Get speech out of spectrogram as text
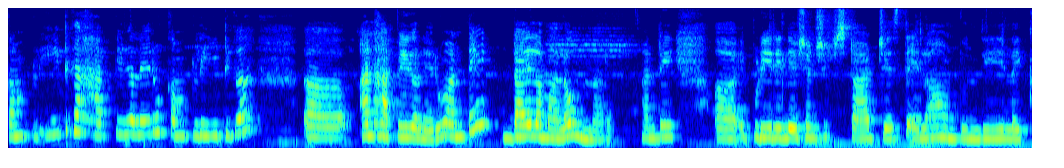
కంప్లీట్గా హ్యాపీగా లేరు కంప్లీట్గా అన్హ్యాపీగా లేరు. అంటే డైలమాలో ఉన్నారు. అంటే ఇప్పుడు ఈ రిలేషన్షిప్ స్టార్ట్ చేస్తే ఎలా ఉంటుంది? లైక్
